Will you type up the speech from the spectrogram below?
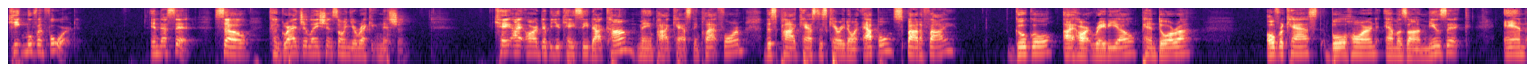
keep moving forward. And that's it. So, congratulations on your recognition. KIRWKC.com, main podcasting platform. This podcast is carried on Apple, Spotify, Google, iHeartRadio, Pandora, Overcast, Bullhorn, Amazon Music, and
